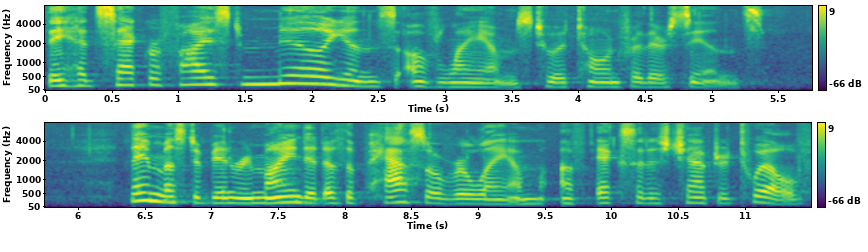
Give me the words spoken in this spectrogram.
they had sacrificed millions of lambs to atone for their sins. They must have been reminded of the Passover lamb of Exodus chapter 12,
